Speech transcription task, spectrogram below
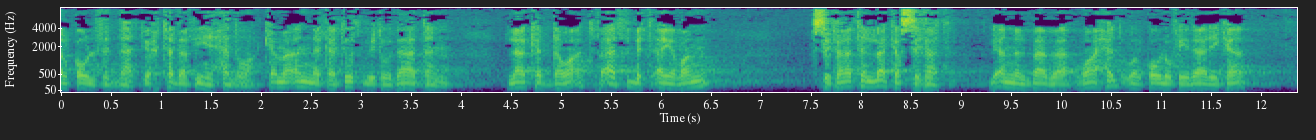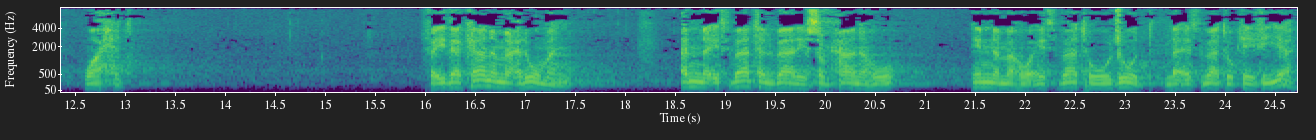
القول في الذات يحتذى فيه حذوة. كما أنك تثبت ذاتا لا كالذوات فأثبت أيضا صفات لا كالصفات لأن الباب واحد والقول في ذلك واحد. فإذا كان معلوما أن إثبات الباري سبحانه إنما هو إثبات وجود لا إثبات كيفية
